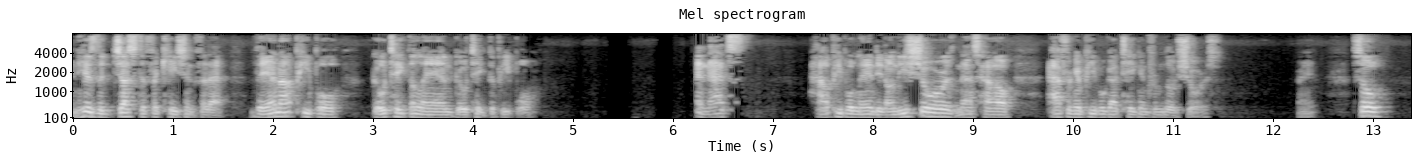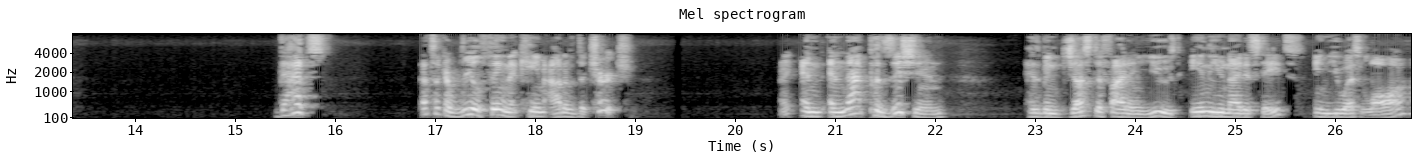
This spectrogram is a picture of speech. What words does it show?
And here's the justification for that. They are not people. Go take the land, go take the people. And that's how people landed on these shores, and that's how African people got taken from those shores. Right? So that's that's like a real thing that came out of the church. Right? And and that position has been justified and used in the United States in U.S. law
